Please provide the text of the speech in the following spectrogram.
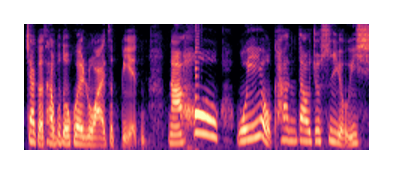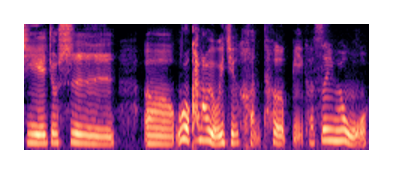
价格差不多会落在这边，然后我也有看到，就是有一些就是，呃，我有看到有一间很特别，可是因为我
